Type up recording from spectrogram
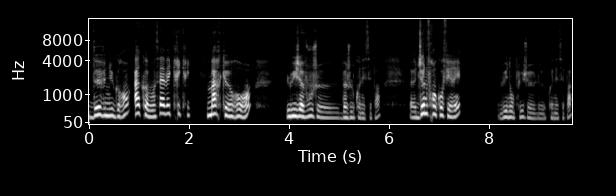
devenu grand a commencé avec Cricri. Marc Rohan, lui j'avoue, je ne le connaissais pas. John Franco Ferré, lui non plus, je le connaissais pas.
